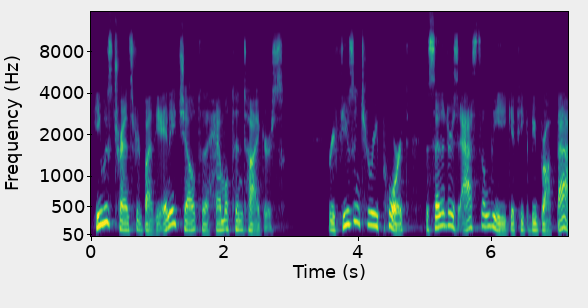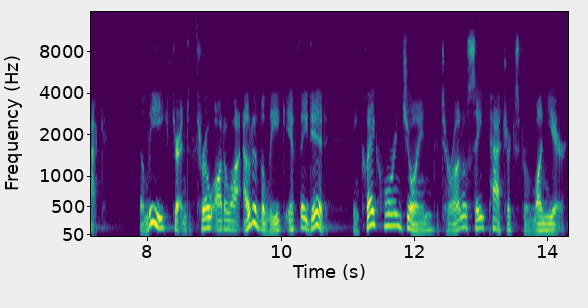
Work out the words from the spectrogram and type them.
he was transferred by the NHL to the Hamilton Tigers. Refusing to report, the Senators asked the league if he could be brought back. The league threatened to throw Ottawa out of the league if they did, and Cleghorn joined the Toronto St. Patrick's for one year.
